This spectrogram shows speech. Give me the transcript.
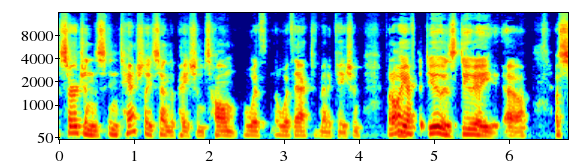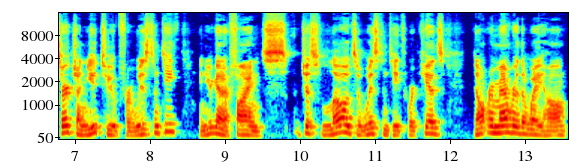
surgeons intentionally send the patients home with with active medication, but all mm. you have to do is do a uh, a search on YouTube for wisdom teeth, and you're going to find just loads of wisdom teeth where kids don't remember the way home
